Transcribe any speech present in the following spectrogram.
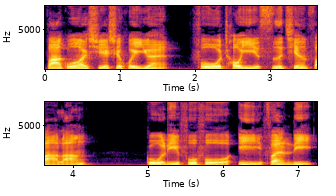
法国学士会院复筹以四千法郎，古黎夫妇亦奋力。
